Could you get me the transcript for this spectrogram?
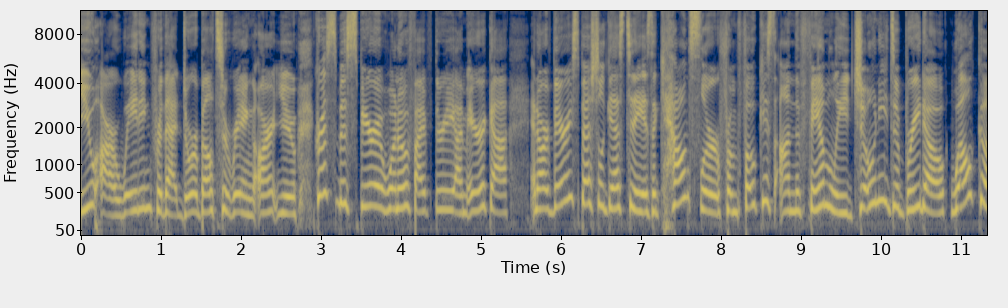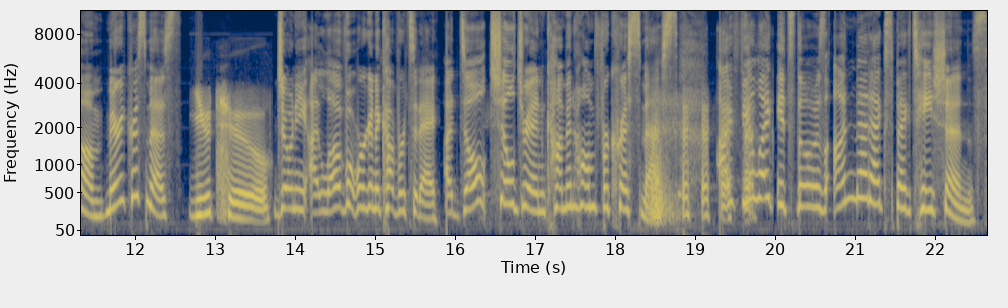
You are waiting for that doorbell to ring, aren't you? Christmas Spirit 1053. I'm Erica, and our very special guest today is a counselor from Focus on the Family, Joannie DeBrito. Welcome. Merry Christmas. You too. Joannie, I love what we're going to cover today. Adult children coming home for Christmas. I feel like it's those unmet expectations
